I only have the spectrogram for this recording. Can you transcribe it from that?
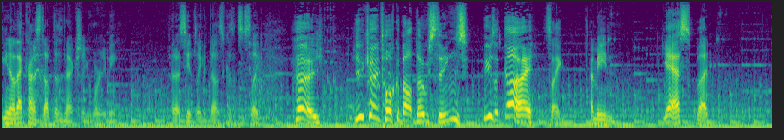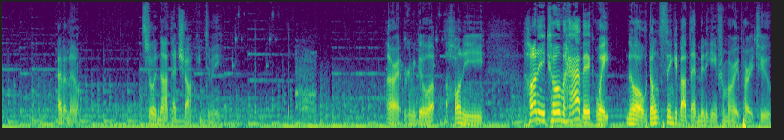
You know, that kind of stuff doesn't actually worry me. And it seems like it does, because it's just like, Hey, you can't talk about those things. He's a guy. It's like, I mean, yes, but I don't know. It's really not that shocking to me. Alright, we're gonna go up the honey... Honeycomb Havoc! Wait, no, don't think about that minigame from Mario Party 2.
